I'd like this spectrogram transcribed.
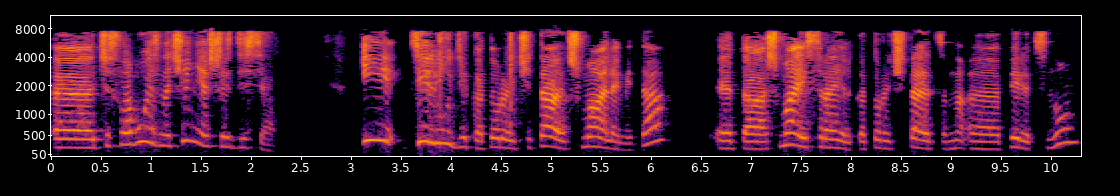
э, числовое значение 60. И те люди, которые читают шмалями, да, это Шма Исраэль, который читается на, э, перед сном,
